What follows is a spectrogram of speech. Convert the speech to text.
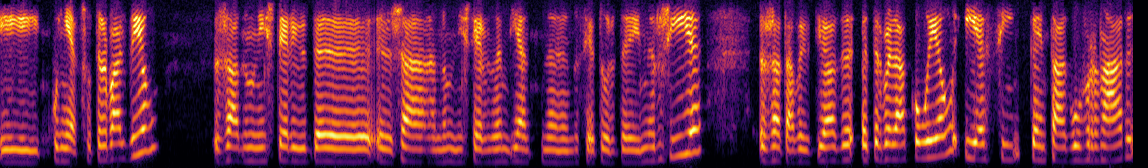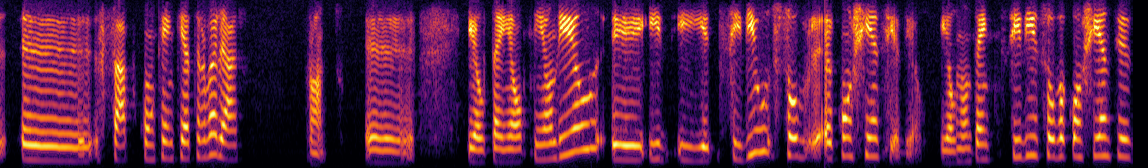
e conhece o trabalho dele, já no Ministério, já no Ministério do Ambiente, na, no setor da energia, já estava habituada a trabalhar com ele e é assim, quem está a governar uh, sabe com quem quer trabalhar. Pronto. Uh, ele tem a opinião dele e, e, e, decidiu sobre a consciência dele. Ele não tem que decidir sobre a consciência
